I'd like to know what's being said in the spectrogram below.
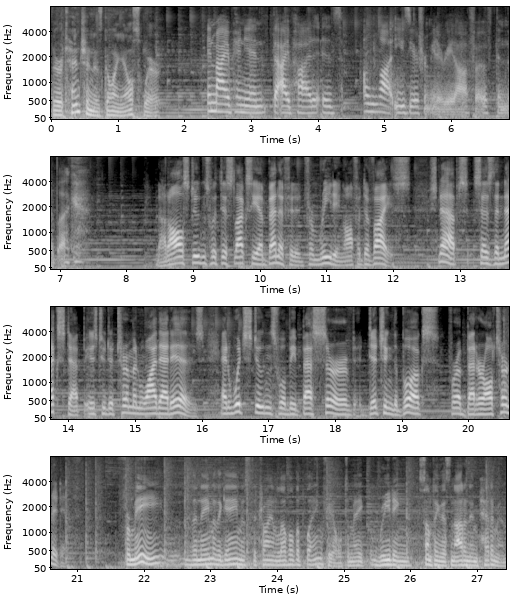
their attention is going elsewhere. In my opinion, the iPod is a lot easier for me to read off of than the book. Not all students with dyslexia benefited from reading off a device. Schneps says the next step is to determine why that is and which students will be best served ditching the books for a better alternative. For me, the name of the game is to try and level the playing field, to make reading something that's not an impediment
